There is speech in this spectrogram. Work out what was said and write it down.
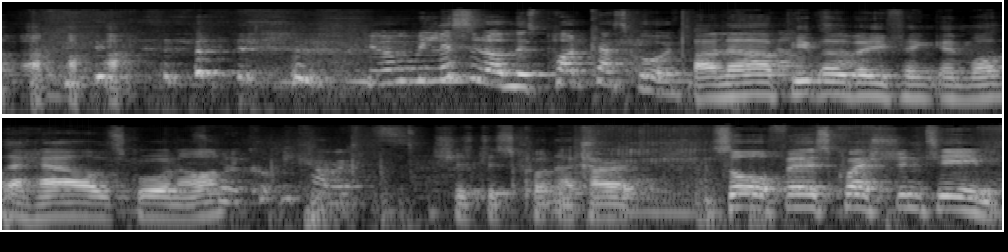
You're going to be listening on this podcast going. I know people will be thinking, what the hell is going on? I'm on? going to cut me carrots. She's just cutting her carrot. So, first question, team.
